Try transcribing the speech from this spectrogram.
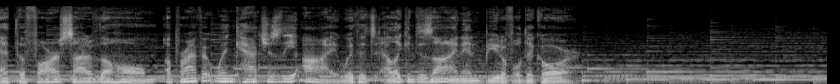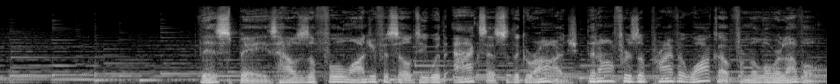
At the far side of the home, a private wing catches the eye with its elegant design and beautiful decor. This space houses a full laundry facility with access to the garage that offers a private walk-up from the lower level.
